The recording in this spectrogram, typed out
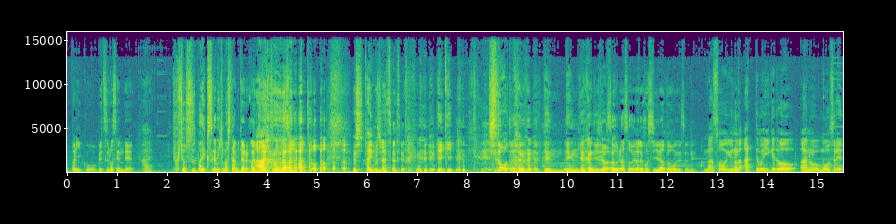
っぱりこう別路線ではい。局長スーパー X ができましたみたいな感じのやつも欲しいなと。よし対ゴジラ。兵器。始動とか。でんでんみたいな感じでしょ？それはそういうので欲しいなと思うんですよね。まあそういうのがあってもいいけどあのもうそれ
